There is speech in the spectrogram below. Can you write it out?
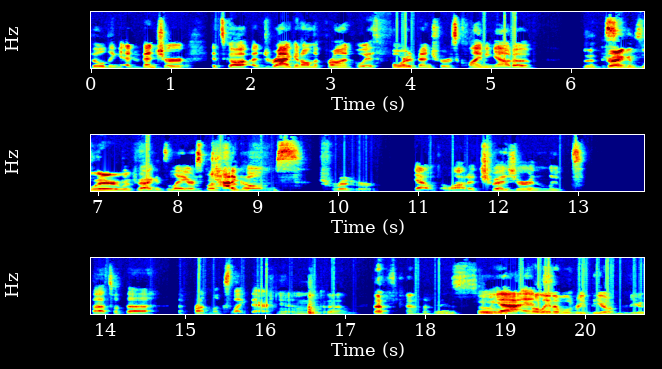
building adventure. It's got a dragon on the front with four adventurers climbing out of the dragon's lair with dragon's lair, some catacombs. treasure. Yeah, with a lot of treasure and loot. That's what the the front looks like there. Yeah, And um, that's kind of what it is. Oh, So yeah, and- Elena will read the overview.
